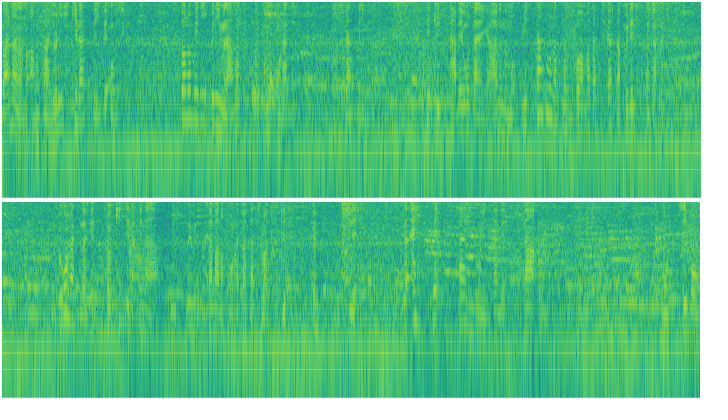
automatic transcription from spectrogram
バナナの甘さはより引き立っていて美味しかったです。ストロベリークリームの甘酸っぱさも同じ。く引き立っていましたで結構食べ応えがあるのもミスタードーナツのとはまた違った嬉しさがあります。ドーナツだけと生地だけならミスよりスタバの方が私は好きです。でえで最後に食べたもっちボール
